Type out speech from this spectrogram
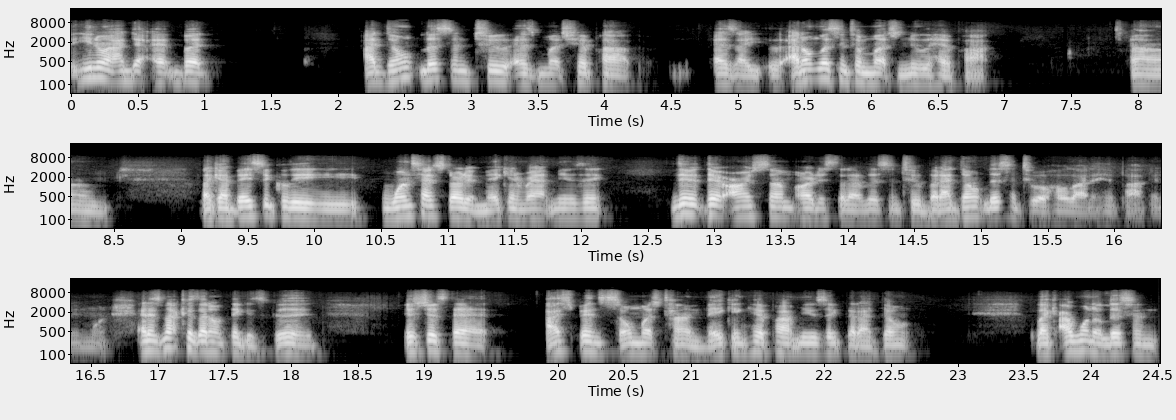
you know, I, I- but I don't listen to as much hip hop as I. I don't listen to much new hip hop. Um, like I basically once I started making rap music, there there are some artists that I listen to, but I don't listen to a whole lot of hip hop anymore. And it's not because I don't think it's good. It's just that I spend so much time making hip hop music that I don't like. I want to listen.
